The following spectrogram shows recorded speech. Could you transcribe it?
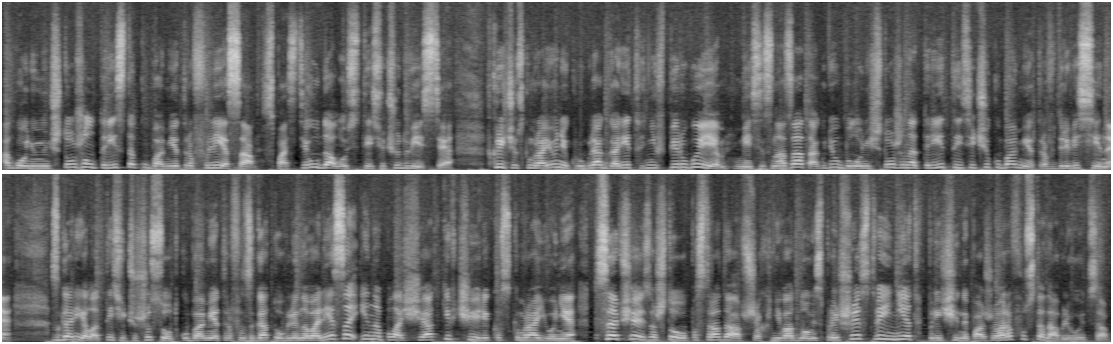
Огонь уничтожил 300 кубометров леса. Спасти удалось 1200. В Кричевском районе Кругляк горит не впервые. Месяц назад огнем было уничтожено 3000 кубометров древесины. Сгорело 1600 кубометров заготовленного леса и на площадке в Чериковском районе. Сообщается, что пострадавших ни в одном одном из происшествий нет, причины пожаров устанавливаются.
